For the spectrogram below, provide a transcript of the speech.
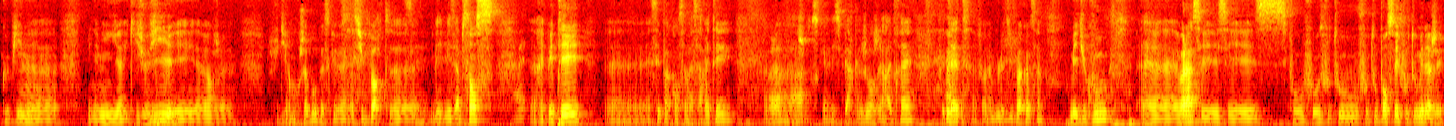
copine, euh, une amie avec qui je vis, et d'ailleurs je, je lui dis mon chapeau parce qu'elle supporte euh, mes, absences répétées, euh, elle ne sait pas quand ça va s'arrêter. Voilà, je pense qu'elle espère qu'un jour j'arrêterai, peut-être. enfin, elle me le dit pas comme ça. Mais du coup, voilà, c'est, c'est, faut, faut, faut, tout, faut tout penser, faut tout ménager.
